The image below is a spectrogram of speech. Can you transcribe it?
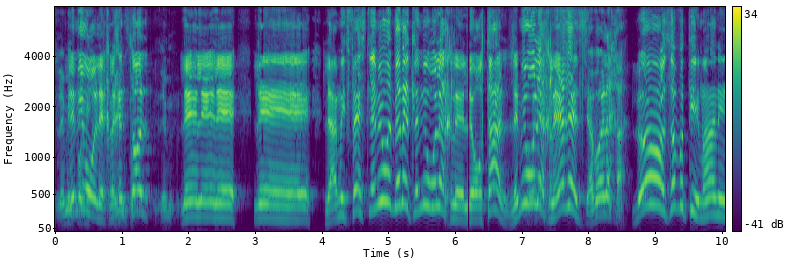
למי למי הוא? הולך? למי לחן סול? פונים? ל- ל- ל- ל- לעמית פסט? למי הוא, באמת, למי הוא הולך? לאורטל? למי הוא הולך? לארז? שיבוא אליך. לא, עזוב אותי, מה אני...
